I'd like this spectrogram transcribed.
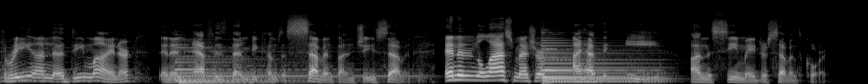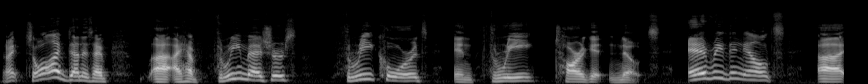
3 on a D minor, and then F is then becomes a seventh on G7. And then in the last measure, I have the E on the C major 7th chord, right? So all I've done is I've uh, I have three measures, three chords, and three target notes. Everything else uh,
